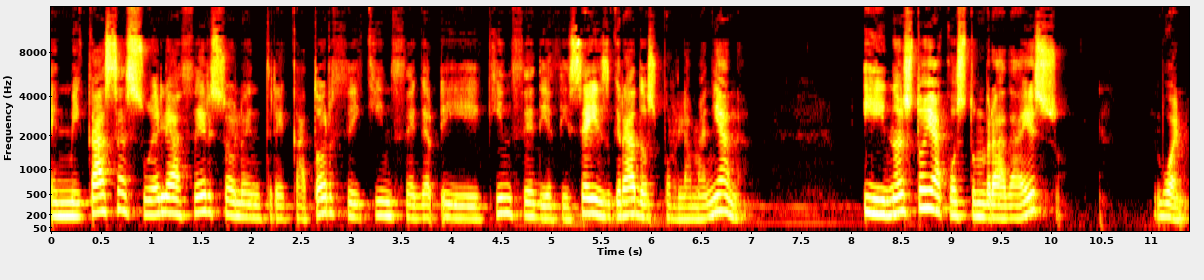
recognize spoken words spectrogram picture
En mi casa suele hacer solo entre 14 y 15, y 15 16 grados por la mañana. Y no estoy acostumbrada a eso. Bueno,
